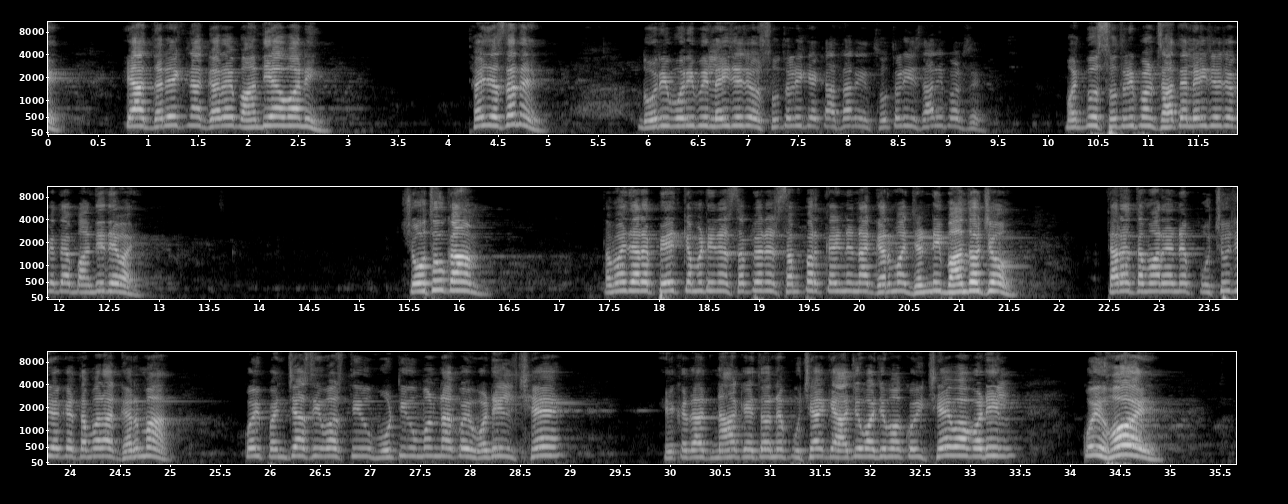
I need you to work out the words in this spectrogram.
કે આ દરેકના ઘરે બાંધી આવવાની. થઈ જશે ને? દોરી બોરી બી લઈ જજો, સૂતળી કે કાથાની સૂતળી સારી પડશે. મજબૂત સૂતળી પણ સાથે લઈ જજો કે ત્યાં બાંધી દેવાય. ચોથું કામ, તમે જ્યારે પેજ કમિટીના સભ્યોને સંપર્ક કરીને એના ઘરમાં ઝંડી બાંધો છો, ત્યારે તમારે એને પૂછવું જોઈએ કે તમારા ઘરમાં કોઈ પંચ્યાસી વર્ષથી મોટી ઉંમરના કોઈ વડીલ છે? એ કદાચ ના કહેતો અને પૂછાય કે આજુબાજુમાં કોઈ છે એવા વડીલ? કોઈ હોય,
